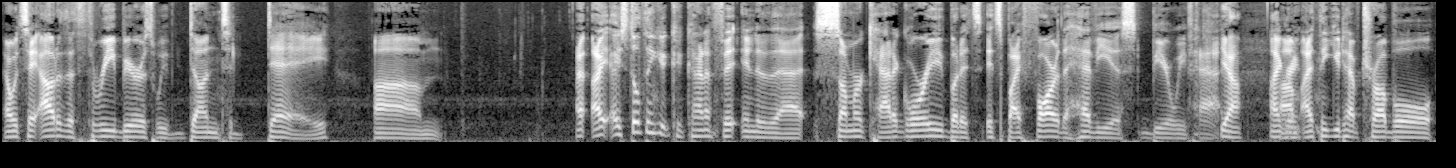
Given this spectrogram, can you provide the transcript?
I would say out of the three beers we've done today, um, I, I still think it could kind of fit into that summer category, but it's it's by far the heaviest beer we've had. Yeah, I agree. Um, I think you'd have trouble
